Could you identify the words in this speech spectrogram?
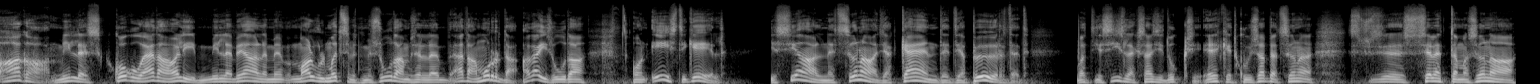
aga milles kogu häda oli, mille peale me, me algul mõtlesime, et me suudame selle häda murda, aga ei suuda, on eesti keel. Ja seal need sõnad ja käänded ja pöörded vaat ja siis läks asi tuksi, ehk et kui sa pead sõna, seletama sõna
